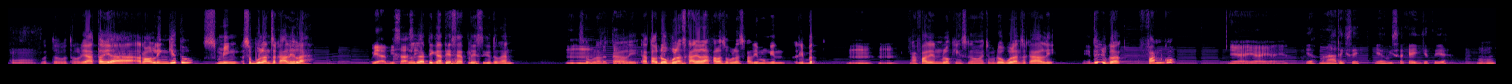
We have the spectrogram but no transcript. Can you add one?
Hmm. Betul betul. Ya atau ya rolling gitu seming sebulan sekali lah. ya bisa Lu sih ganti-ganti setlist gitu kan. Mm-mm, sebulan betul. sekali atau dua bulan sekali lah. Kalau sebulan sekali mungkin ribet mm-mm. ngafalin blocking segala macam. Dua bulan sekali. Itu juga fun kok. ya ya ya ya ya menarik sih ya bisa kayak gitu ya Mm-mm.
